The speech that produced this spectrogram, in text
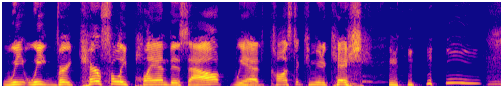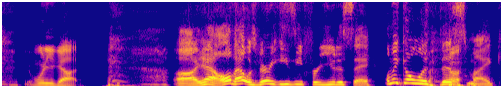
We we very carefully planned this out. We had constant communication. what do you got? Uh yeah, all that was very easy for you to say. Let me go with this, Mike.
